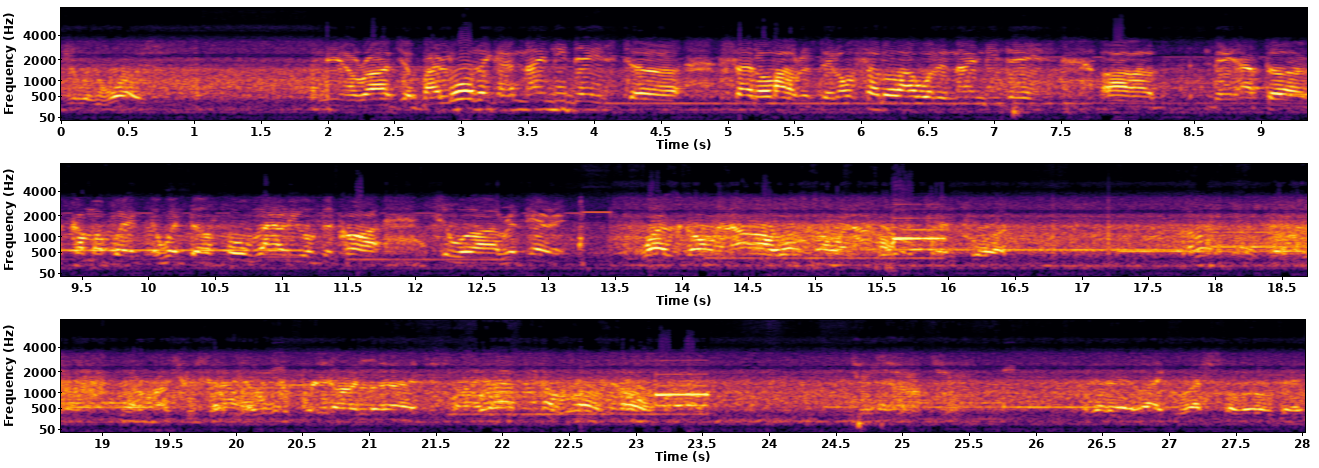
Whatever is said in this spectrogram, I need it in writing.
You was. Yeah, Roger. By law, they got 90 days to settle out. If they don't settle out within 90 days, uh, they have to come up with with the full value of the car to uh, repair it. What's going on? What's going on? 10-4. Not much for something. We're gonna put it on, just, no, no, no. Check it out, check. We're gonna, like, rest a little bit.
